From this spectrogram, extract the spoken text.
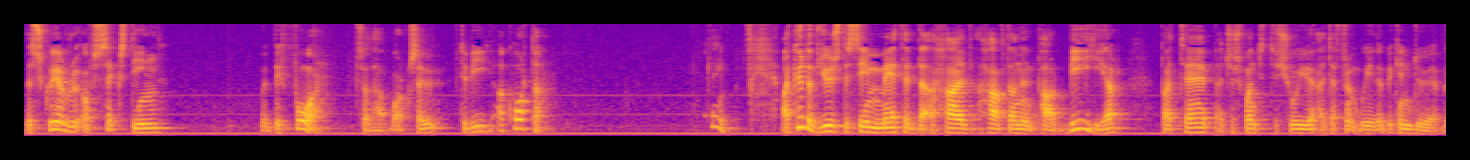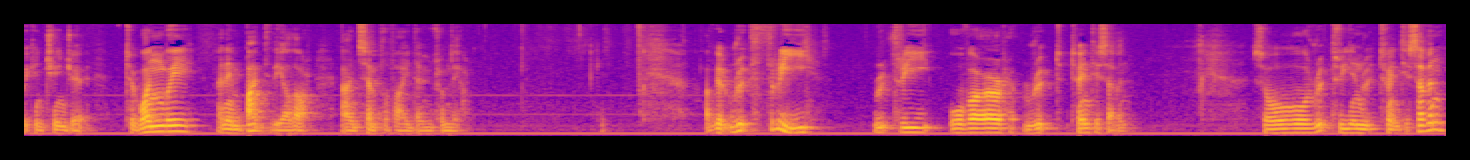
The square root of 16 would be 4. So that works out to be a quarter. Okay. I could have used the same method that I had have done in part B here, but uh, I just wanted to show you a different way that we can do it. We can change it to one way and then back to the other and simplify down from there. Okay. I've got root 3, root 3 over root 27. So root 3 and root 27.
